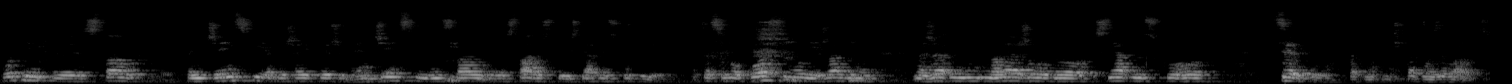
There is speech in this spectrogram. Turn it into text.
потім е, став Тенчинський, або ще як пишуть Генчинський, він став е, старостою Снятинського повіту. Це село Косово і Жабіно належало до Снятинського циркулу, так, так називалося.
